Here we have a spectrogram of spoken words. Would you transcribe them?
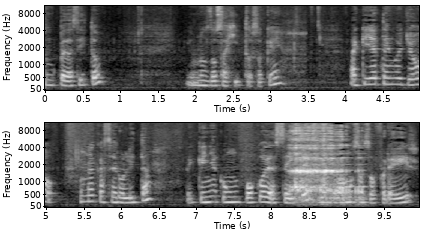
un pedacito y unos dos ajitos, ¿ok? Aquí ya tengo yo una cacerolita pequeña con un poco de aceite donde vamos a sofreír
